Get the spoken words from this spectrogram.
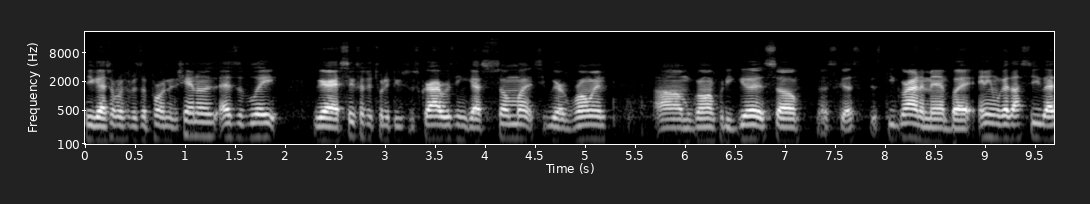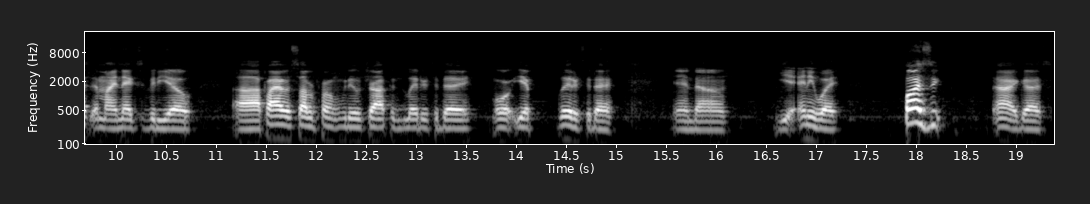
Thank you guys so much for supporting the channel as of late. We are at 623 subscribers. Thank you guys so much. We are growing um, growing pretty good. So let's, let's just keep grinding, man. But anyway, guys, I'll see you guys in my next video. Uh, I probably have a Cyberpunk video dropping later today, or yeah, later today. And um, yeah, anyway, bye. All right, guys.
